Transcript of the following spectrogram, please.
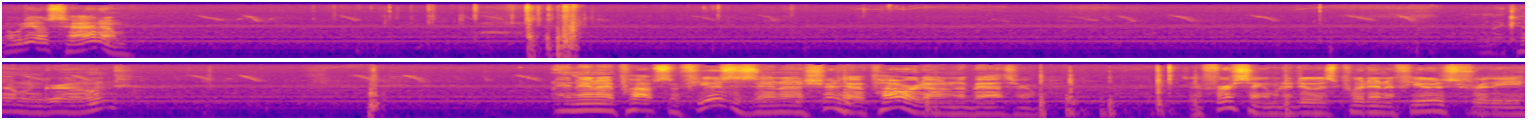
Nobody else had them. Common ground. And then I pop some fuses in and I should have power down in the bathroom. So the first thing I'm going to do is put in a fuse for the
